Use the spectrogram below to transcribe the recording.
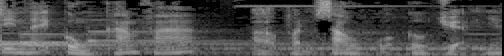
Xin hãy cùng khám phá ở phần sau của câu chuyện nhé.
